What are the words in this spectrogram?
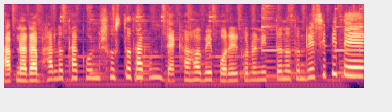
আপনারা ভালো থাকুন, সুস্থ থাকুন। দেখা হবে পরের কোনো নিত্য নতুন রেসিপিতে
